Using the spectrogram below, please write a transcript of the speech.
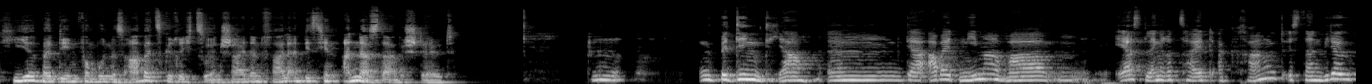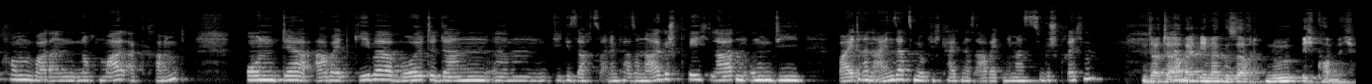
hier bei dem vom Bundesarbeitsgericht zu entscheidenden Fall ein bisschen anders dargestellt. Hm, bedingt, ja. Ähm, der Arbeitnehmer war hm, erst längere Zeit erkrankt, ist dann wiedergekommen, war dann nochmal erkrankt. Und der Arbeitgeber wollte dann, ähm, wie gesagt, zu einem Personalgespräch laden, um die weiteren Einsatzmöglichkeiten des Arbeitnehmers zu besprechen. Und da hat der ähm, Arbeitnehmer gesagt, nö, ich komme nicht.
